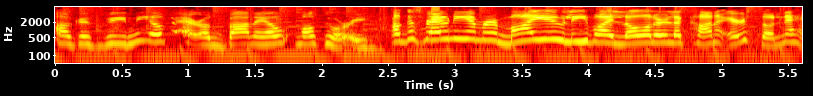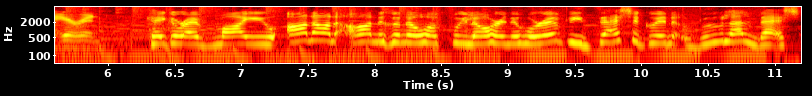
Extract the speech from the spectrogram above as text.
agus bhí Niamh ar er an banéil Maltóí. agus raní mar er maiú líbhaid láir le canna ar son na haan. Ke go raibh maiú an an an ganóach faoi láir na thuir bhí de a gin bhúla leis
